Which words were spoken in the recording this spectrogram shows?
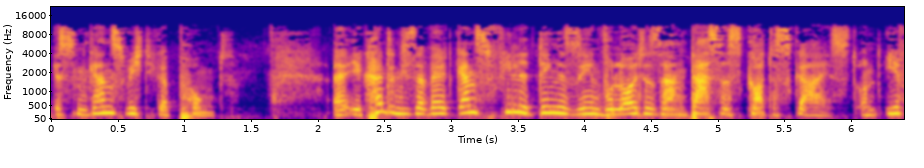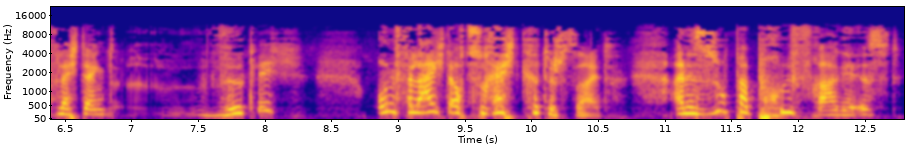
ist ein ganz wichtiger Punkt. Äh, ihr könnt in dieser Welt ganz viele Dinge sehen, wo Leute sagen, das ist Gottes Geist. Und ihr vielleicht denkt, wirklich? Und vielleicht auch zu Recht kritisch seid. Eine super Prüffrage ist,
